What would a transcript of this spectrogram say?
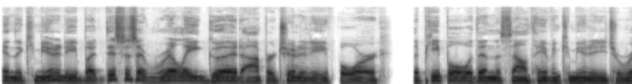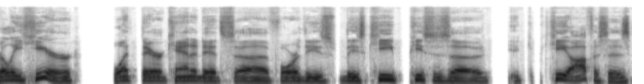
in the community. But this is a really good opportunity for the people within the South Haven community to really hear what their candidates uh, for these these key pieces, uh, key offices,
